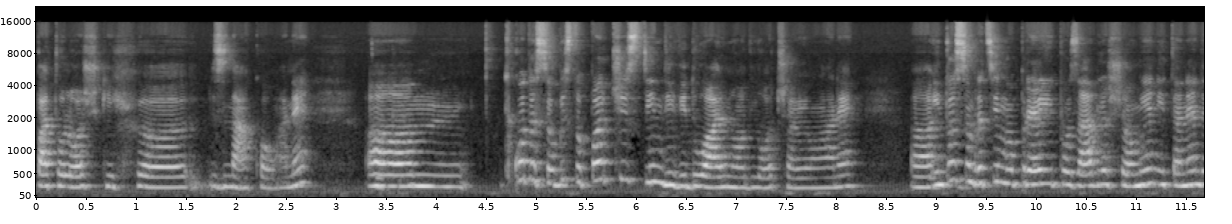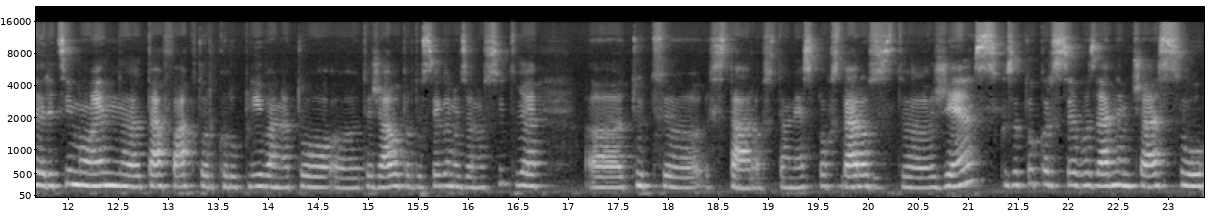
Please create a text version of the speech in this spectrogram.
patoloških uh, znakov. Um, tako da se v bistvu pa čist individualno odločajo. Uh, in to sem recimo prej pozabila še omeniti, da je recimo en ta faktor, ki vpliva na to uh, težavo pri doseganju zanositve, tudi starost, ne sploh starost žensk, zato ker se v zadnjem času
